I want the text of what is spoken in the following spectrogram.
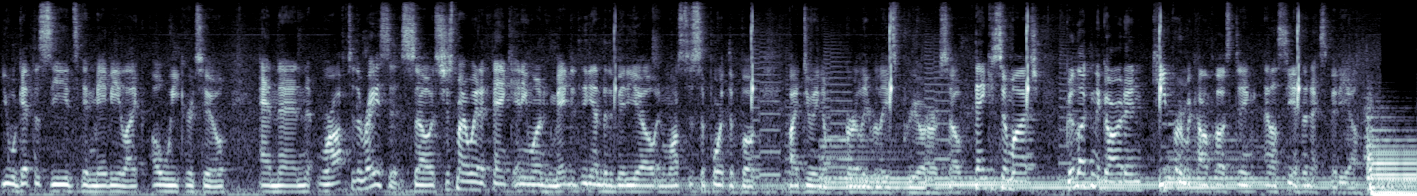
you will get the seeds in maybe like a week or two, and then we're off to the races. So it's just my way to thank anyone who made it to the end of the video and wants to support the book by doing an early release pre-order. So thank you so much. Good luck in the garden, keep vermicomposting, and I'll see you in the next video.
